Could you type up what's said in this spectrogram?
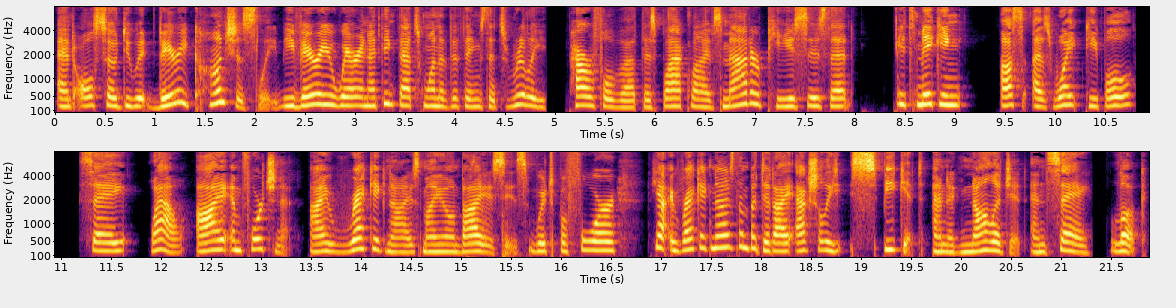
and also do it very consciously, be very aware and I think that's one of the things that's really powerful about this Black Lives Matter piece is that it's making us as white people say, wow, I am fortunate. I recognize my own biases, which before yeah, I recognize them, but did I actually speak it and acknowledge it and say, look,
